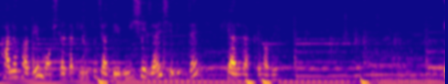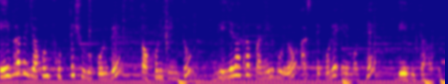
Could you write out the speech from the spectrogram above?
ভালোভাবে মশলাটা কিন্তু যাতে মিশে যায় সেদিকটায় খেয়াল রাখতে হবে। এইভাবে যখন ফুটতে শুরু করবে, তখন কিন্তু ভেজে রাখা পনিরগুলো আস্তে করে এর মধ্যে দিয়ে দিতে হবে।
